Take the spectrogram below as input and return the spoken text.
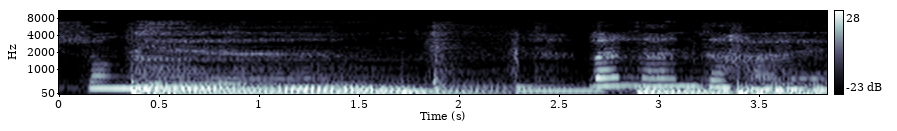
双眼，蓝蓝的海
